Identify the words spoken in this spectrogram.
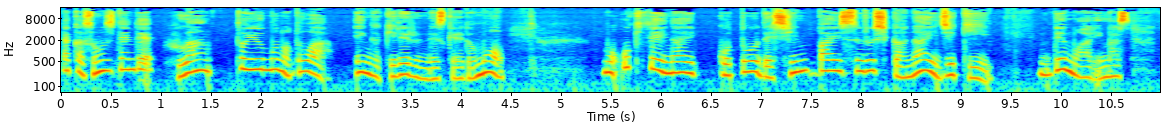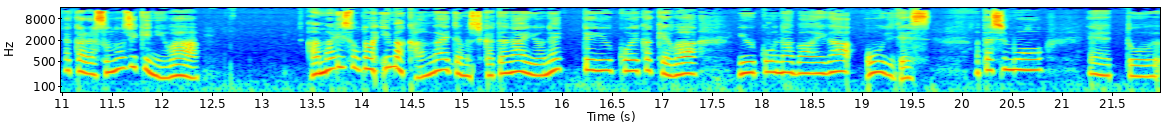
だからその時点で不安というものとは縁が切れるんですけれどももう起きていないことで心配するしかない時期でもあります。だからその時期にはあまりその今考えても仕方ないよねっていう声かけは有効な場合が多いです。私もえー、っと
